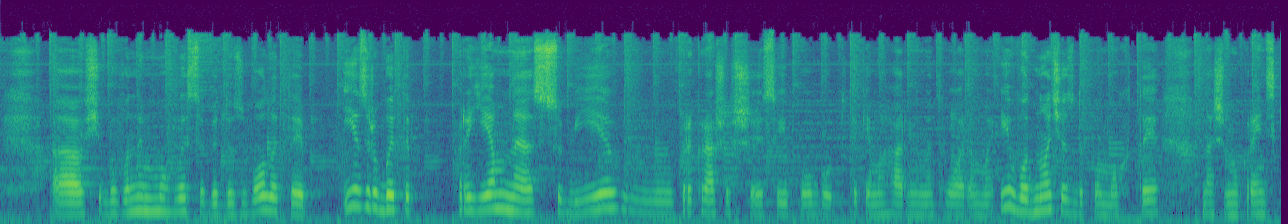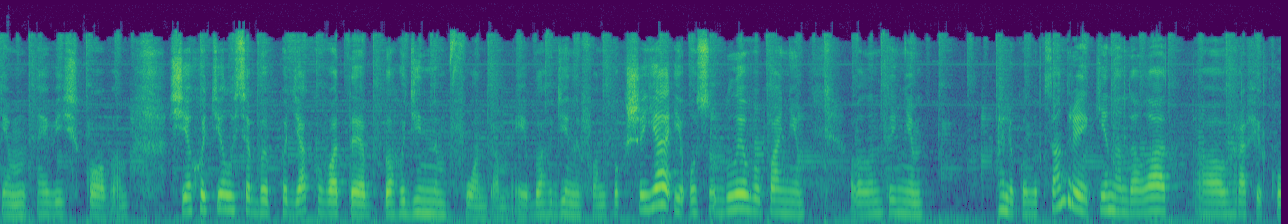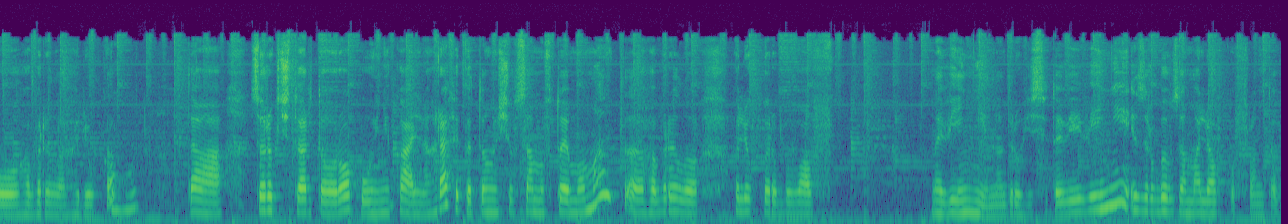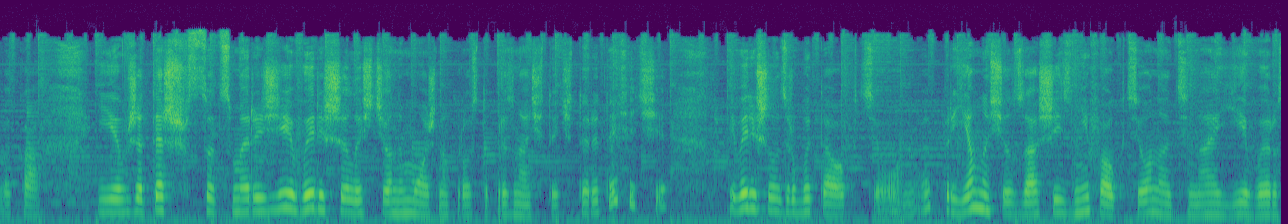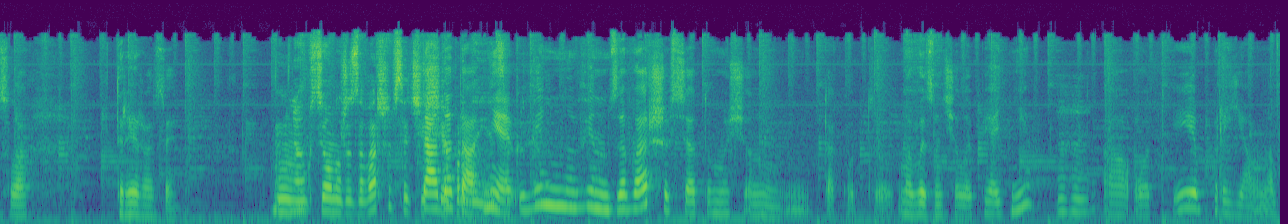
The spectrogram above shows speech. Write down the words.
щоб вони могли собі дозволити і зробити приємне собі, прикрашивши свій побут такими гарними творами, і водночас допомогти нашим українським е, військовим. Ще хотілося б подякувати благодійним фондам і благодійний фонд Бокшия, і особливо пані Валентині Галюк Олександру, які надала е, графіку Гаврила Грюка. Та 44-го року унікальна графіка, тому що саме в той момент е, Гаврило Галюк перебував на війні, на Другій світовій війні, і зробив замальовку фронтовика. І вже теж в соцмережі вирішили, що не можна просто призначити 4 тисячі, і вирішили зробити аукціон. От приємно, що за 6 днів аукціону ціна її виросла в три рази. Аукціон уже завершився чи Так, ще так, так. Ні, він, він завершився, тому що ну так, от ми визначили 5 днів. Мгм. А, от і приємно.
